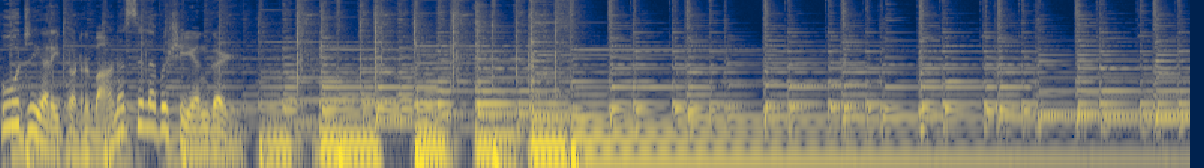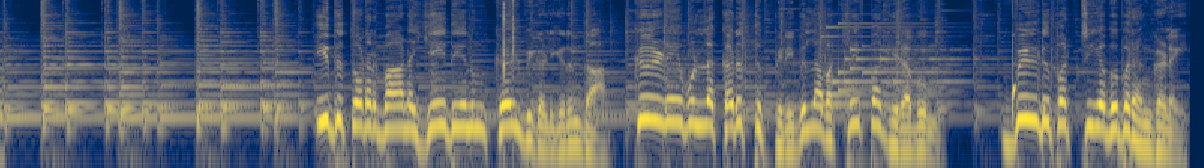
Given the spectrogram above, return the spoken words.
பூஜை அறை தொடர்பான சில விஷயங்கள். இது தொடர்பான ஏதேனும் கேள்விகள் இருந்தால் கீழே உள்ள கருத்து பிரிவில் அவற்றை பகிரவும். வீடு பற்றிய விவரங்களை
